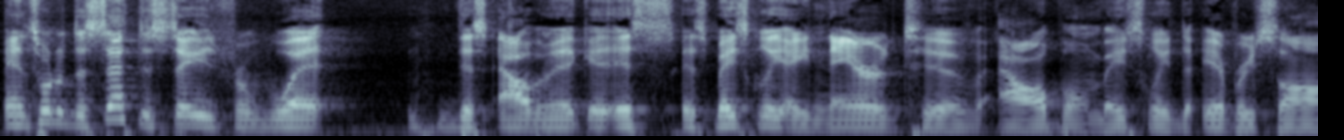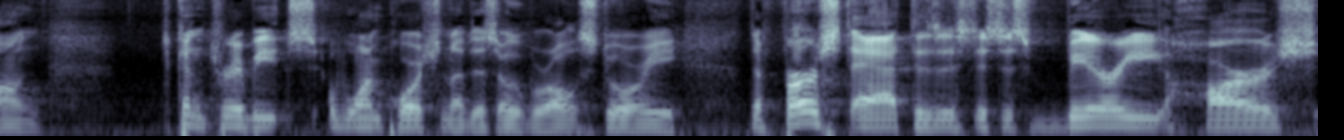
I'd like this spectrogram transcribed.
And sort of to set the stage for what this album is, it's it's basically a narrative album. Basically, every song contributes one portion of this overall story. The first act is this, is this very harsh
